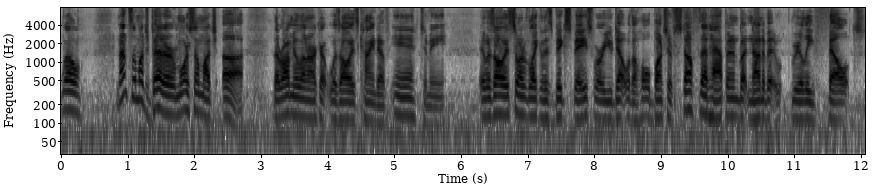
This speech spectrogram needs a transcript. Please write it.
well, not so much better, more so much, uh. The Romulan arc was always kind of, eh, to me. It was always sort of like this big space where you dealt with a whole bunch of stuff that happened, but none of it really felt,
